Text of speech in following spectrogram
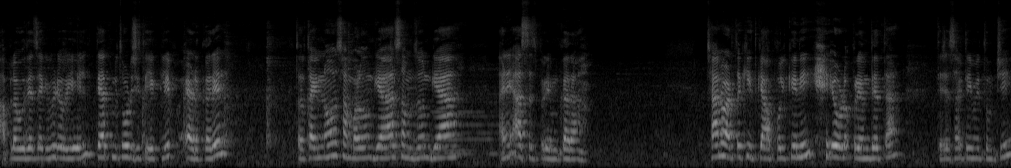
आपला उद्याचा एक व्हिडिओ येईल. त्यात मी थोडीशी ती एक क्लिप ॲड करेल. तर ताईंनो सांभाळून घ्या समजून घ्या आणि असंच प्रेम करा. छान वाटतं की इतक्या आपुलकीने एवढं प्रेम देता. त्याच्यासाठी मी तुमची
